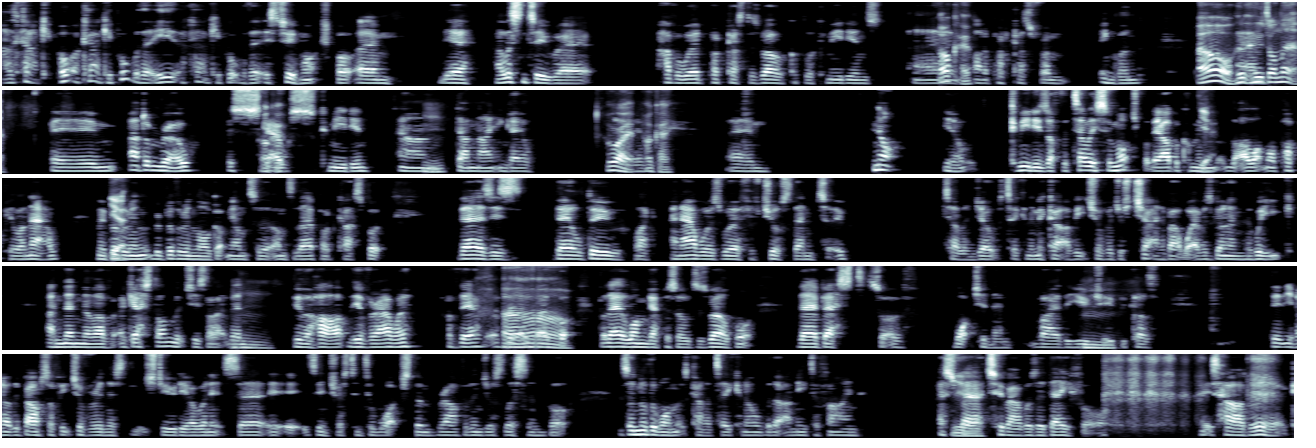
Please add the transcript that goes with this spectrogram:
I can't keep up. I can't keep up with it. Either. I can't keep up with it. It's too much. But um, yeah, I listen to uh, Have a Word podcast as well. A couple of comedians um, Okay. on a podcast from England. Oh, who, who's on there? Um, Adam Rowe, a Scouse comedian, and Mm. Dan Nightingale. Right. um, okay. Um, not you know comedians off the telly so much, but they are becoming Yeah. a lot more popular now. My Yeah. brother, in, my brother-in-law got me onto onto their podcast, but theirs is they'll do like an hour's worth of just them two telling jokes, taking the mick out of each other, just chatting about whatever's going on in the week, and then they'll have a guest on, which is like then Mm. the other half, the other hour of the, of the Oh. but, but they're long episodes as well. But they're best sort of watching them via the YouTube Mm. because they, you know they bounce off each other in this studio, and it's uh, it, it's interesting to watch them rather than just listen. But it's another one that's kind of taken over that I need to find a spare Yeah. two hours a day for. It's hard work.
